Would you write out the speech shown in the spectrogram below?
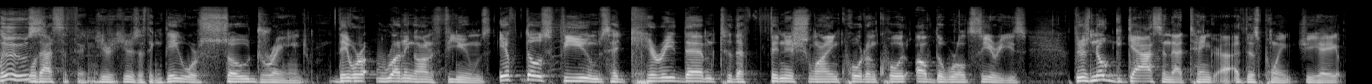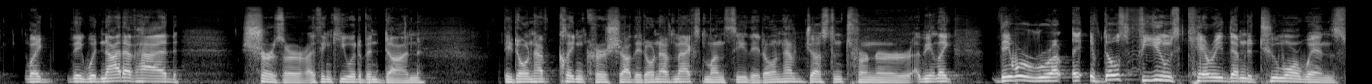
lose. well, that's the thing. Here, here's the thing: they were so drained, they were running on fumes. If those fumes had carried them to the finish line, quote unquote, of the World Series, there's no gas in that tank at this point. GA, like they would not have had Scherzer. I think he would have been done. They don't have Clayton Kershaw. They don't have Max Muncy. They don't have Justin Turner. I mean, like they were. If those fumes carried them to two more wins,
